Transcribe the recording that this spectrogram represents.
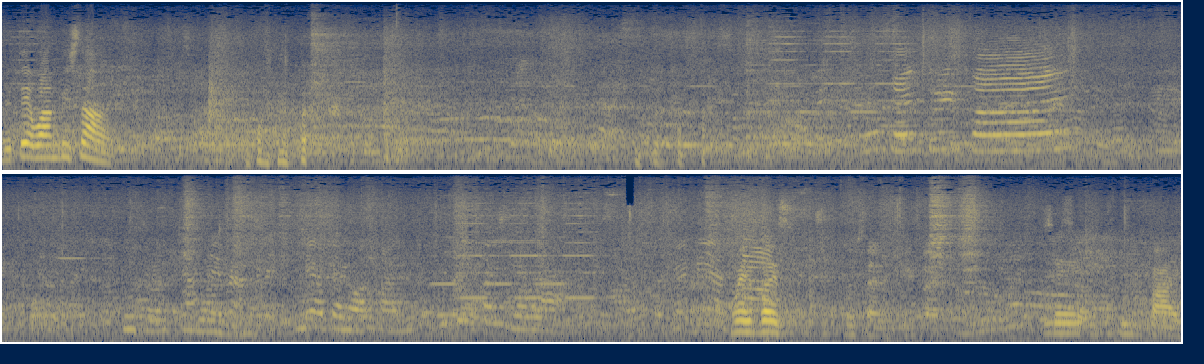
itu one piece. 得当过呀。 Wait first. Say three five.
